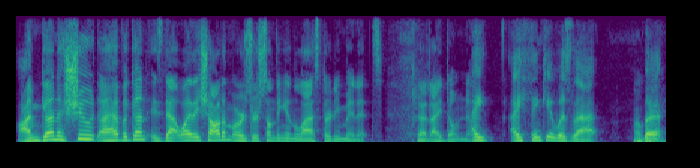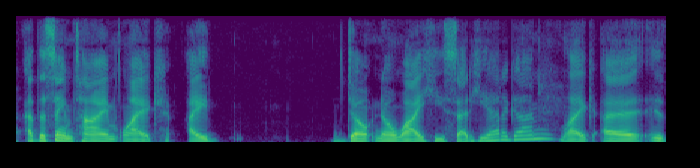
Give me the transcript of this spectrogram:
I'm gonna shoot. I have a gun. Is that why they shot him, or is there something in the last thirty minutes that I don't know? I I think it was that, Okay. but at the same time, like I don't know why he said he had a gun. Like, uh, it,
